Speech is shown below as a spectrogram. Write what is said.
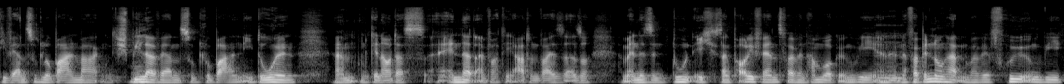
die werden zu globalen Marken, die Spieler werden zu globalen Idolen ähm, und genau das ändert einfach die Art und Weise. Also am Ende sind du und ich St. Pauli-Fans, weil wir in Hamburg irgendwie mhm. eine Verbindung hatten, weil wir früh irgendwie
